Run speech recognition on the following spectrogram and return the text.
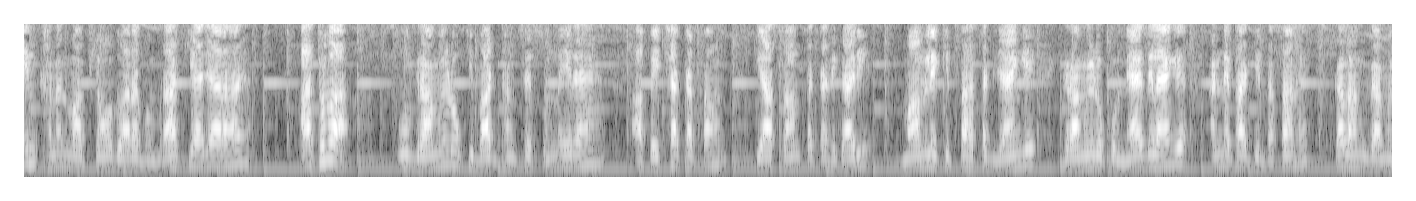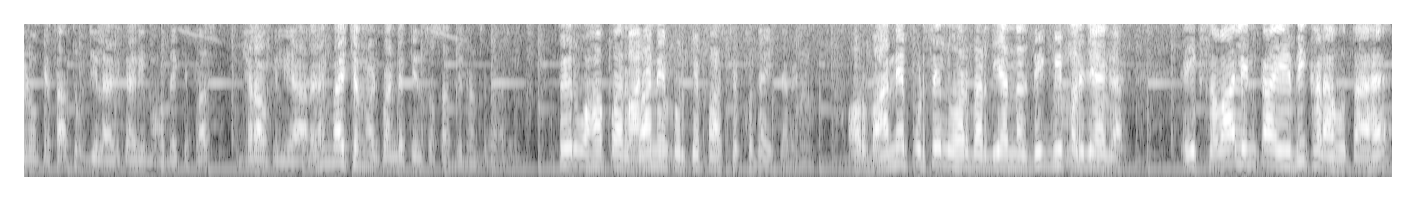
इन खनन माफियाओं द्वारा गुमराह किया जा रहा है, अथवा वो ग्रामीणों की बात ढंग से सुन नहीं रहे हैं। अपेक्षा करता हूँ कि आज शाम तक अधिकारी मामले की तह तक जाएँगे ग्रामीणों को न्याय दिलाएँगे। अन्यथा की दशा में कल हम ग्रामीणों के साथ उप जिलाधिकारी महोदय के पास घेराव के लिए आ रहे हैं। मैं चंद्रमणि पांडे तीन सौ सात विधानसभा। फिर वहाँ पर बानेपुर। के पास से खुदाई करें। और बानेपुर से लोहर बर्दिया नज़दीक भी पड़ जाएगा। एक सवाल इनका ये भी खड़ा होता है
